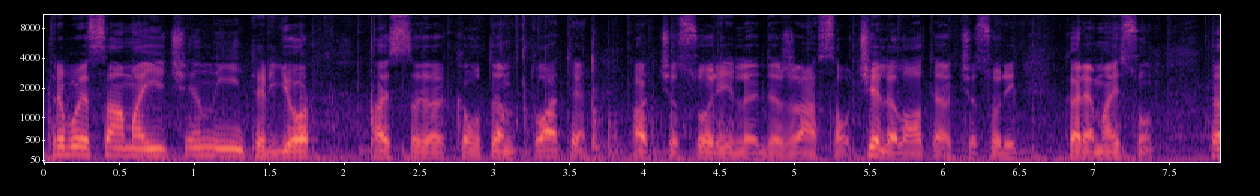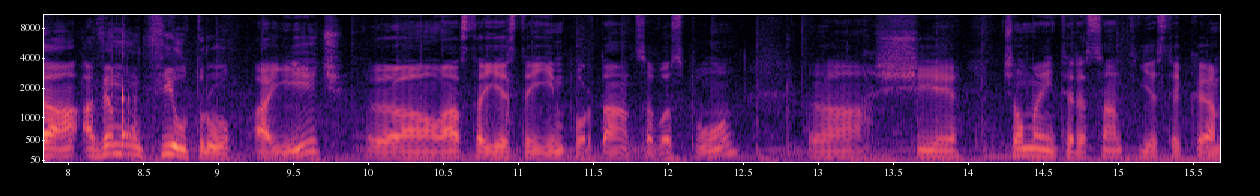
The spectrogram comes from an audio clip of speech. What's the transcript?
Trebuie să am aici în interior hai să căutăm toate accesoriile deja sau celelalte accesorii care mai sunt. Uh, avem un filtru aici, uh, asta este important să vă spun uh, și cel mai interesant este că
